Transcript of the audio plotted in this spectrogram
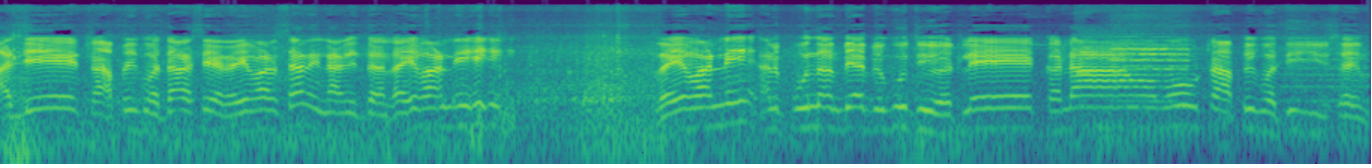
આજે ટ્રાફિક વધારે છે, રવિવાર છે ને, એના લીધે રવિવારની રવિવારની અને પૂનમ બે ભેગું થયું, એટલે કડામાં બહુ ટ્રાફિક વધી ગયું છે એમ.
